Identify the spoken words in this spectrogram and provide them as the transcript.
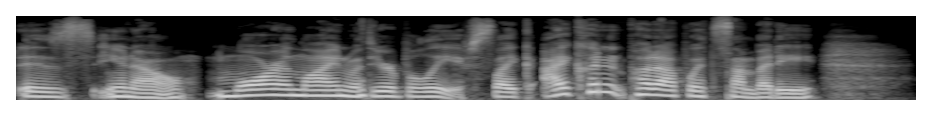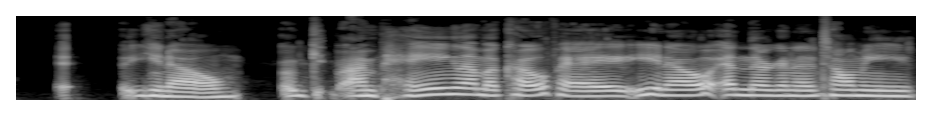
is, you know, more in line with your beliefs. Like, I couldn't put up with somebody, eh, you know, I'm paying them a copay, you know, and they're going to tell me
